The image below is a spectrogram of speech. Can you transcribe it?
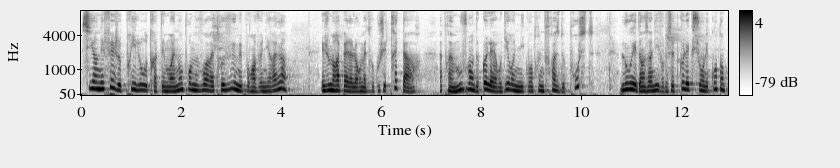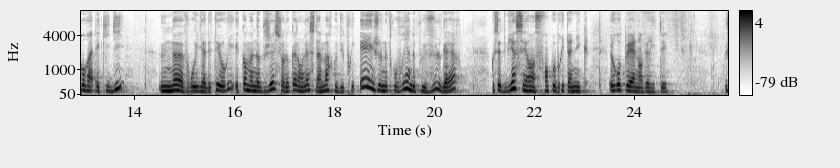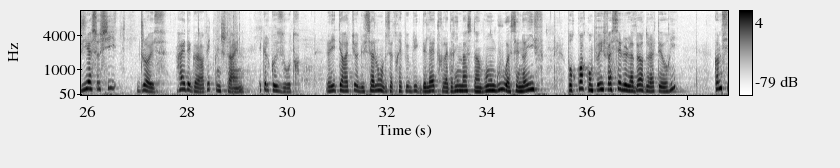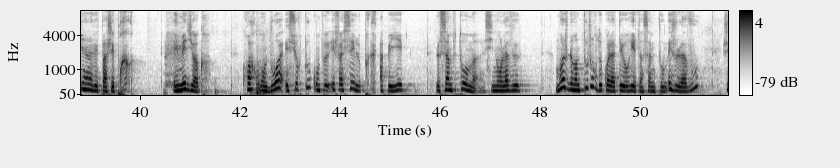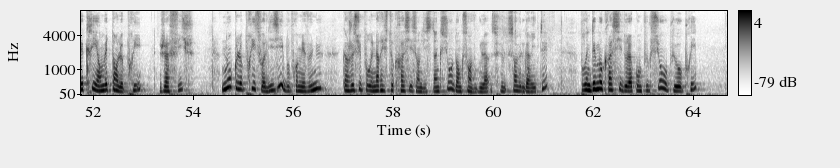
Si en effet je prie l'autre à témoin, non pour me voir être vu, mais pour en venir à l'un, et je me rappelle alors m'être couché très tard, après un mouvement de colère ou d'ironie contre une phrase de Proust, louée dans un livre de cette collection Les Contemporains et qui dit Une œuvre où il y a des théories est comme un objet sur lequel on laisse la marque du prix. Et je ne trouve rien de plus vulgaire que cette bienséance franco-britannique, européenne en vérité. J'y associe Joyce, Heidegger, Wittgenstein et quelques autres la littérature du salon de cette République des lettres, la grimace d'un bon goût assez naïf pour croire qu'on peut effacer le labeur de la théorie, comme s'il n'y en avait pas chez et médiocre. Croire qu'on doit et surtout qu'on peut effacer le prr à payer, le symptôme, sinon l'aveu. Moi, je demande toujours de quoi la théorie est un symptôme, et je l'avoue, j'écris en mettant le prix, j'affiche, non que le prix soit lisible au premier venu, car je suis pour une aristocratie sans distinction, donc sans, vulgarité, pour une démocratie de la compulsion au plus haut prix.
